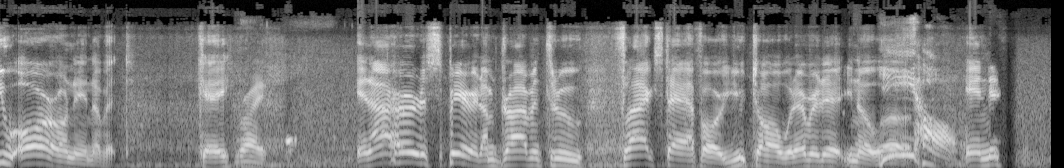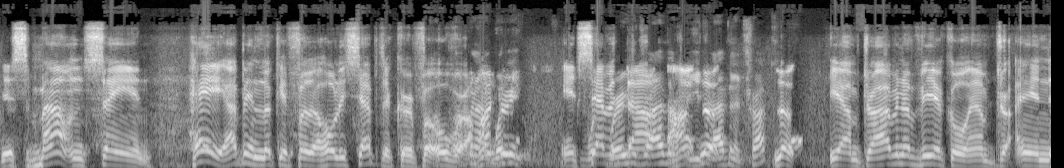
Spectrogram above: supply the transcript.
U R on the end of it. Okay. Right. And I heard a spirit. I'm driving through Flagstaff or Utah, whatever it is, you know. uh, Yeehaw! and this this mountain saying, "Hey, I've been looking for the Holy Sepulcher for over a Open Eye, what are hundred you- and seven where are you thousand. driving? Are you look, driving a truck? Look, yeah, I'm driving a vehicle, and I'm dri- and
